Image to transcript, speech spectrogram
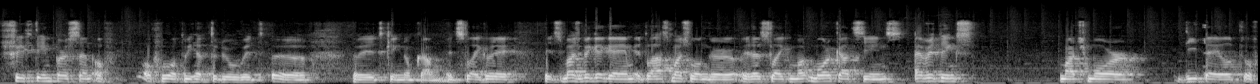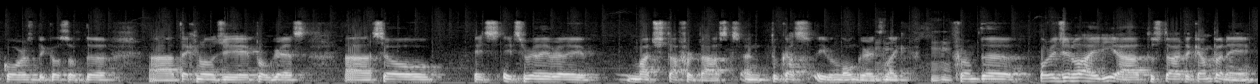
15% of, of what we had to do with uh, with Kingdom Come. It's like really, it's much bigger game. It lasts much longer. It has like mo- more cutscenes. Everything's much more detailed, of course, because of the uh, technology progress. Uh, so it's it's really really much tougher tasks and took us even longer. It's like from the original idea to start a company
